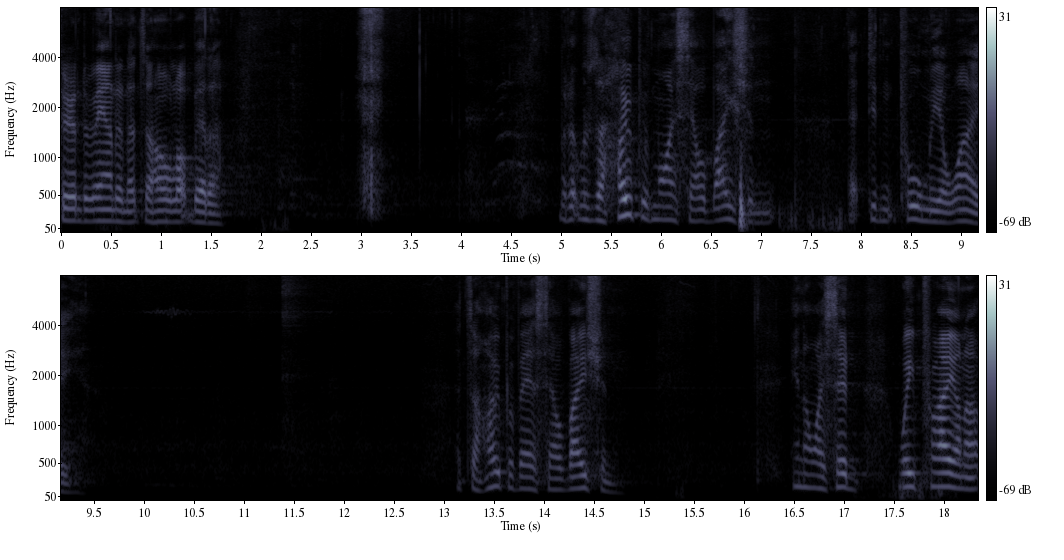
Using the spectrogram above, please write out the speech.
turned around and it's a whole lot better. But it was the hope of my salvation that didn't pull me away. It's the hope of our salvation. You know, I said, we pray on a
